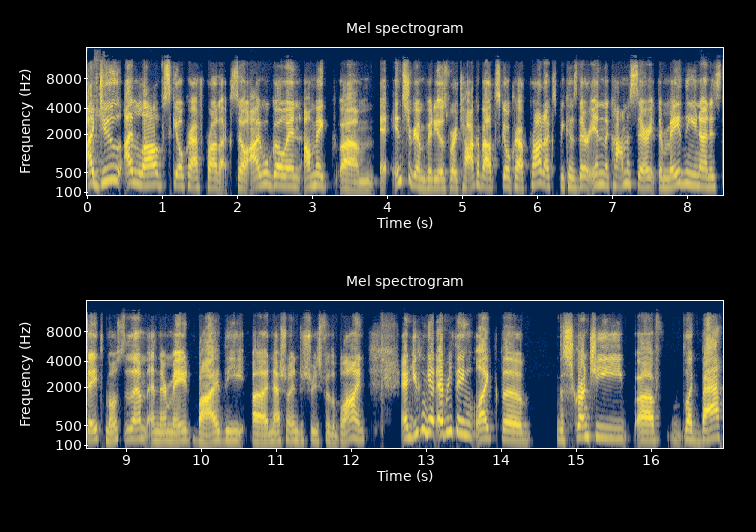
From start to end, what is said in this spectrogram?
I do. I love Skillcraft products. So I will go in. I'll make um, Instagram videos where I talk about Skillcraft products because they're in the commissary. They're made in the United States, most of them, and they're made by the uh, National Industries for the Blind. And you can get everything like the the scrunchy, uh, like bath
